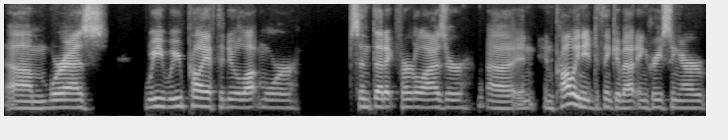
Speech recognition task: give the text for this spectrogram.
Um, whereas we we probably have to do a lot more synthetic fertilizer uh, and and probably need to think about increasing our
